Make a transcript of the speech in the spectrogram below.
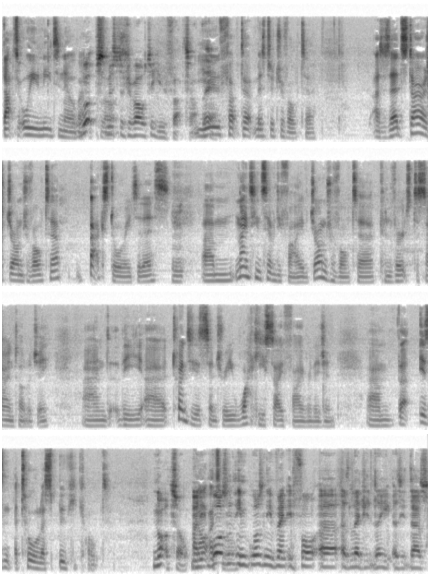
that's all you need to know about Whoops. Mr. Travolta, you fucked up You there. fucked up, Mr. Travolta. As I said, stars John Travolta. Backstory to this: Mm. um, 1975, John Travolta converts to Scientology, and the uh, 20th century wacky sci-fi religion um, that isn't at all a spooky cult. Not at all. And Not it wasn't wasn't invented for uh, as allegedly as it does.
